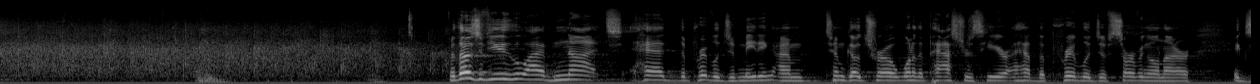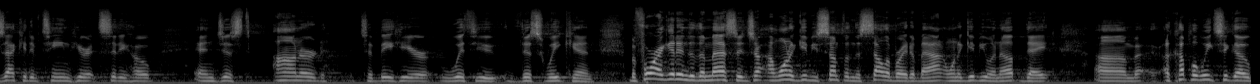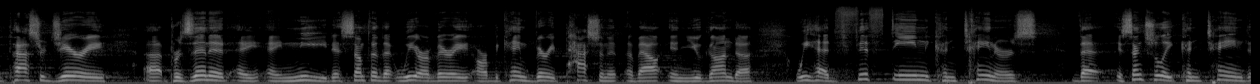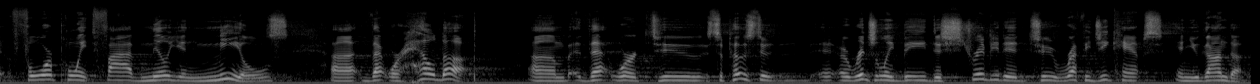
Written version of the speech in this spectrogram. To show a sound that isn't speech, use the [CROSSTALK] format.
For those of you who I have not had the privilege of meeting, I'm Tim Gautreaux, one of the pastors here. I have the privilege of serving on our executive team here at City Hope and just honored to be here with you this weekend. Before I get into the message, I want to give you something to celebrate about. I want to give you an update. Um, a couple of weeks ago, Pastor Jerry uh, presented a, a need. It's something that we are very, or became very passionate about in Uganda. We had 15 containers that essentially contained 4.5 million meals uh, that were held up, um, that were to supposed to originally be distributed to refugee camps in Uganda.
